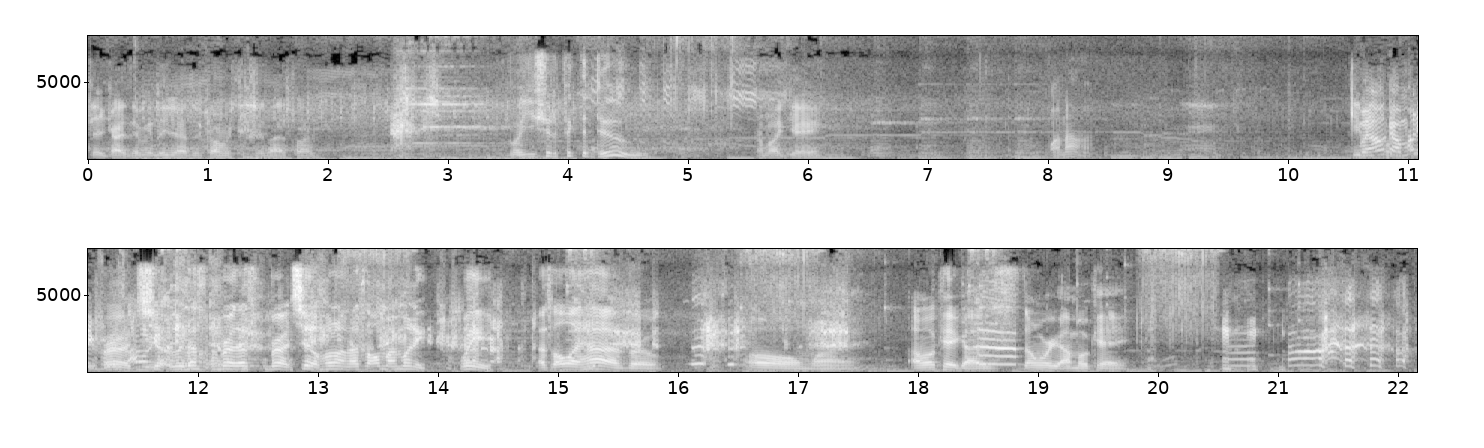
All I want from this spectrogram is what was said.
Hey guys, didn't we literally have this conversation last time? Well, you should have picked the dude. I'm not gay. Why not? Give Wait, I don't got money 20. for Bro, this. chill, wait, that's, bro, that's, bro, chill, hold on, that's all my money. Wait, that's all I have, bro. Oh my. I'm okay, guys. Don't worry, I'm okay.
